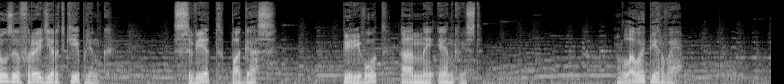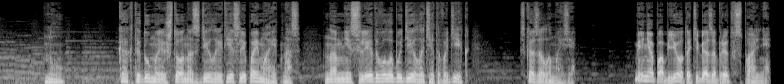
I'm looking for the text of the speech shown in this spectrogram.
Джозеф Редьярд Киплинг «Свет погас» Перевод Анны Энквист Глава первая «Ну, как ты думаешь, что она сделает, если поймает нас? Нам не следовало бы делать этого, Дик», — сказала Мэзи. «Меня побьет, а тебя запрет в спальне»,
